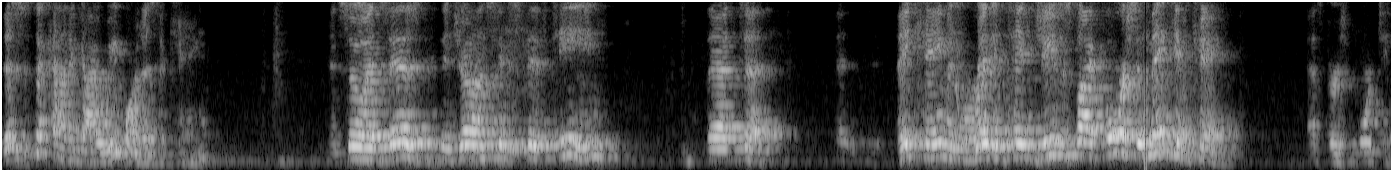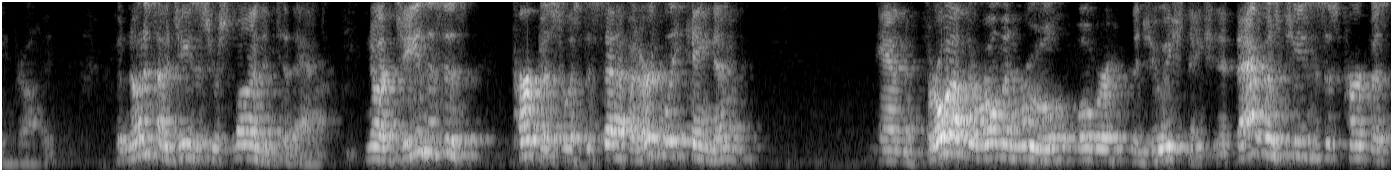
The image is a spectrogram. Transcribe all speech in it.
this is the kind of guy we want as a king. And so it says in John 6 15 that uh, they came and were ready to take Jesus by force and make him king. That's verse 14, probably. But notice how Jesus responded to that. You know, if Jesus' purpose was to set up an earthly kingdom and throw out the Roman rule over the Jewish nation, if that was Jesus' purpose,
